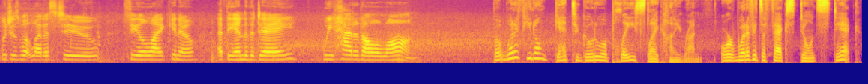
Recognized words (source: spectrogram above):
which is what led us to feel like, you know, at the end of the day, we had it all along. But what if you don't get to go to a place like Honey Run? Or what if its effects don't stick?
